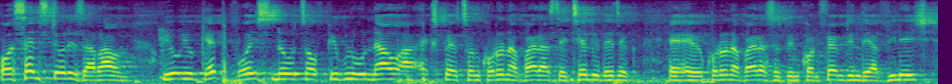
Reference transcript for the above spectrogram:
or send stories around. You, you get voice notes of people who now are experts on coronavirus. They tell you that a, a, coronavirus has been confirmed in their village,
